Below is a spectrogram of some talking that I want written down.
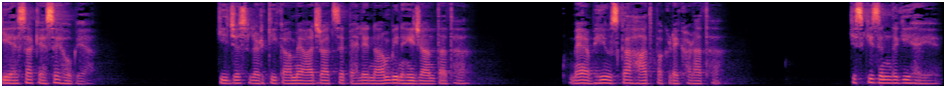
कि ऐसा कैसे हो गया कि जिस लड़की का मैं आज रात से पहले नाम भी नहीं जानता था, मैं अभी उसका हाथ पकड़े खड़ा था। किसकी ज़िंदगी है ये?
